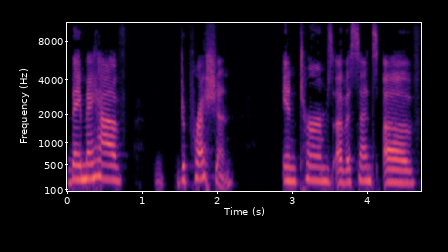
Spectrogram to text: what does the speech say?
they may have depression in terms of a sense of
